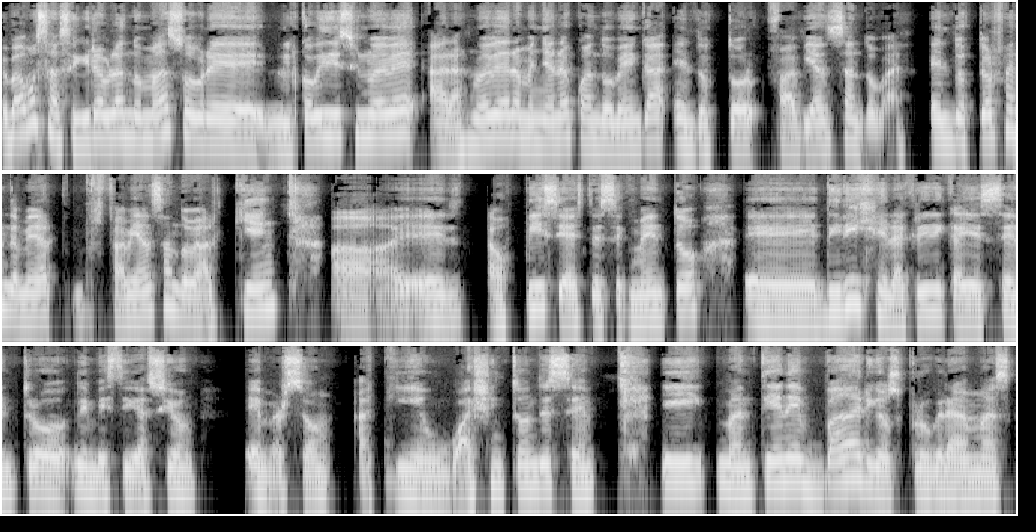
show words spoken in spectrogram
vamos a seguir hablando más sobre el COVID-19 a las 9 de la mañana cuando venga el doctor Fabián Sandoval. El doctor Fabián Sandoval, quien uh, auspicia este segmento, eh, dirige la clínica y el centro de investigación Emerson aquí en Washington, D.C. y mantiene varios programas,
